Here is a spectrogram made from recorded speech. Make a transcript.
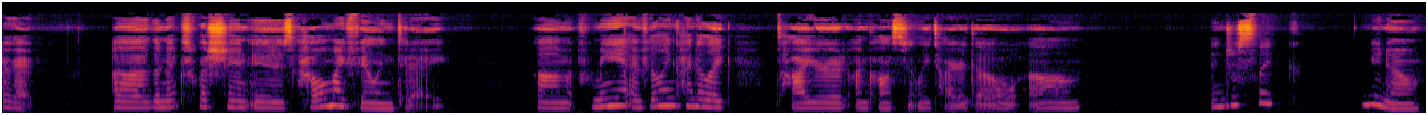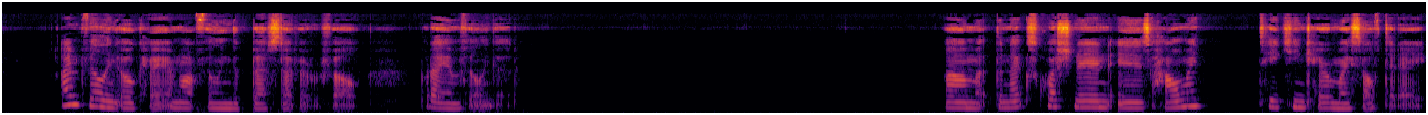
Okay. Uh, the next question is How am I feeling today? Um, for me, I'm feeling kind of like tired. I'm constantly tired though. Um, and just like, you know, I'm feeling okay. I'm not feeling the best I've ever felt, but I am feeling good. Um, the next question is How am I taking care of myself today?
